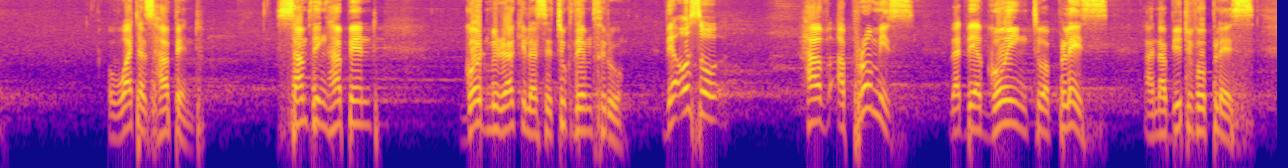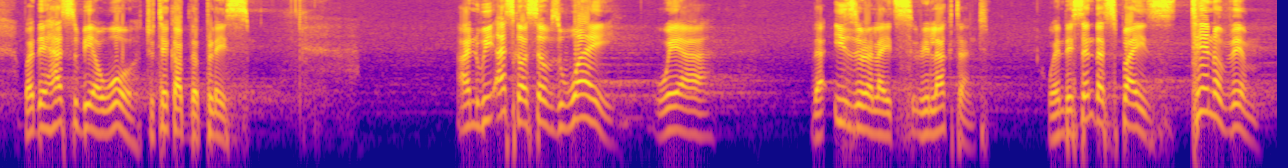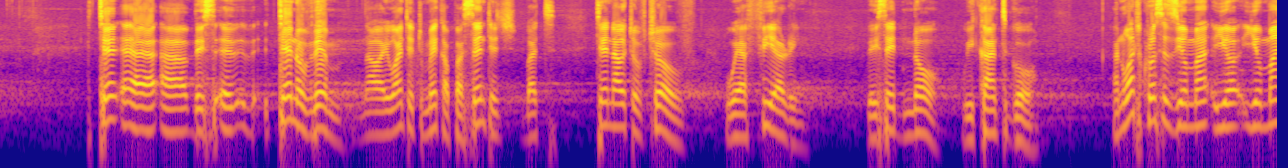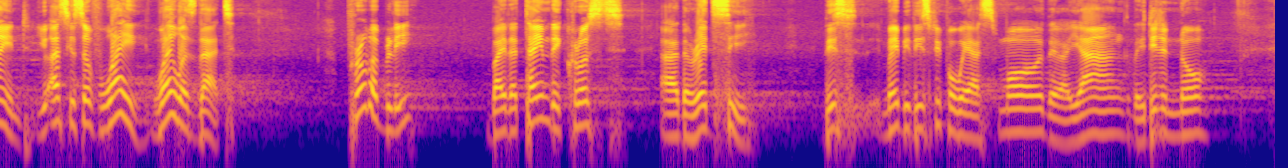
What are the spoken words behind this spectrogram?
of what has happened. Something happened, God miraculously took them through. They also have a promise that they are going to a place and a beautiful place, but there has to be a war to take up the place. And we ask ourselves, why were the Israelites reluctant? When they sent the spies, 10 of them, 10, uh, uh, they, uh, 10 of them, now I wanted to make a percentage, but 10 out of 12 were fearing. They said, no, we can't go. And what crosses your, your, your mind? You ask yourself, why? Why was that? Probably by the time they crossed uh, the Red Sea, this, maybe these people were small, they were young, they didn't know.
